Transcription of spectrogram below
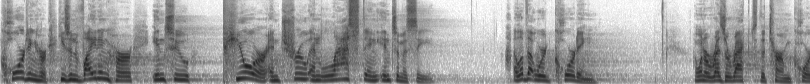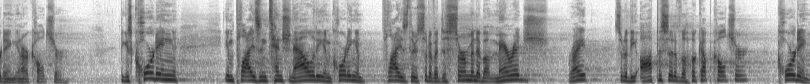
courting her, He's inviting her into pure and true and lasting intimacy. I love that word courting. I want to resurrect the term courting in our culture because courting implies intentionality and courting implies there's sort of a discernment about marriage right? Sort of the opposite of the hookup culture, courting.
